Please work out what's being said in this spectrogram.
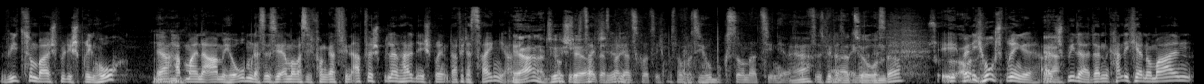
Wie zum Beispiel, ich spring hoch, ja, Mhm. hab meine Arme hier oben. Das ist ja immer, was ich von ganz vielen Abwehrspielern halte. Ich spring, darf ich das zeigen? Ja, Ja, natürlich, Okay, ich ja, zeig das mal ganz kurz. Ich muss mal kurz die Hochbuchse runterziehen hier. Ja, Das ist wieder ja, so eng. runter. Wenn ich hochspringe als Ja. Spieler, dann kann ich ja normalen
